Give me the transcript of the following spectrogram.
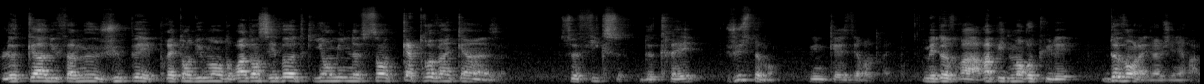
le cas du fameux Juppé, prétendument droit dans ses bottes, qui en 1995 se fixe de créer justement une caisse des retraites, mais devra rapidement reculer devant la grève générale.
